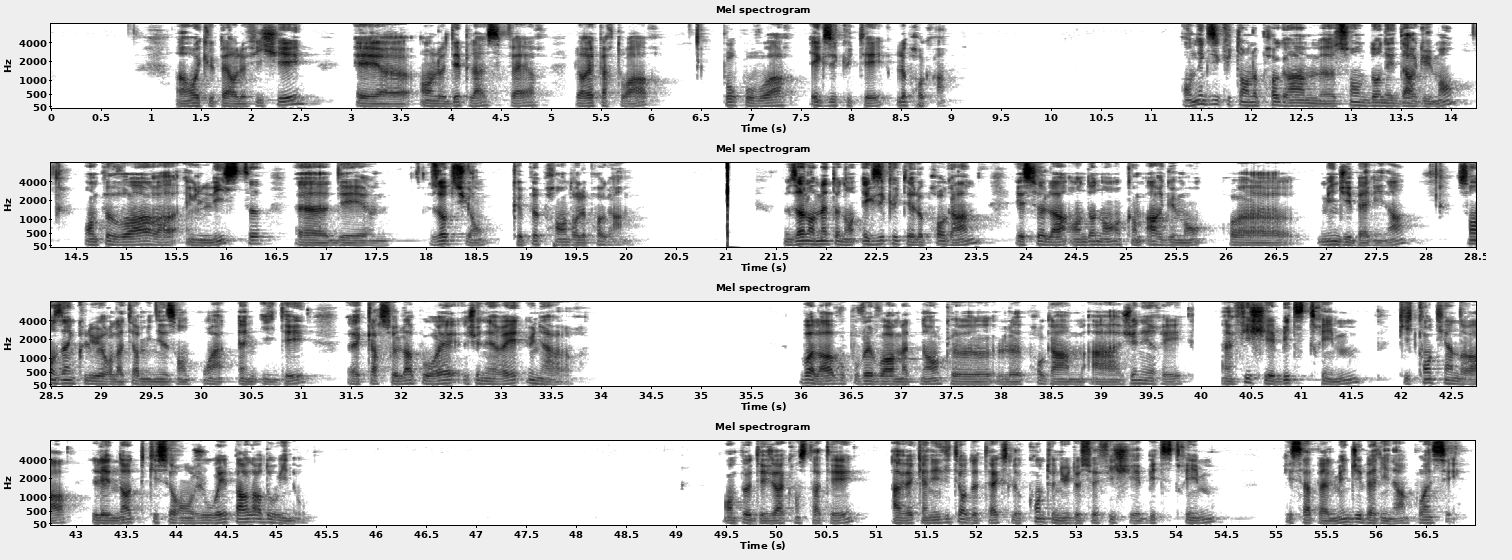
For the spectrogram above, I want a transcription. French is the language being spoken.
On récupère le fichier et on le déplace vers le répertoire pour pouvoir exécuter le programme. En exécutant le programme sans donner d'argument, on peut voir euh, une liste euh, des euh, options que peut prendre le programme. Nous allons maintenant exécuter le programme et cela en donnant comme argument Minji Bellina sans inclure la terminaison .mid car cela pourrait générer une erreur. Voilà, vous pouvez voir maintenant que le programme a généré un fichier bitstream qui contiendra les notes qui seront jouées par l'Arduino. On peut déjà constater avec un éditeur de texte le contenu de ce fichier bitstream qui s'appelle minjibellina.c.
